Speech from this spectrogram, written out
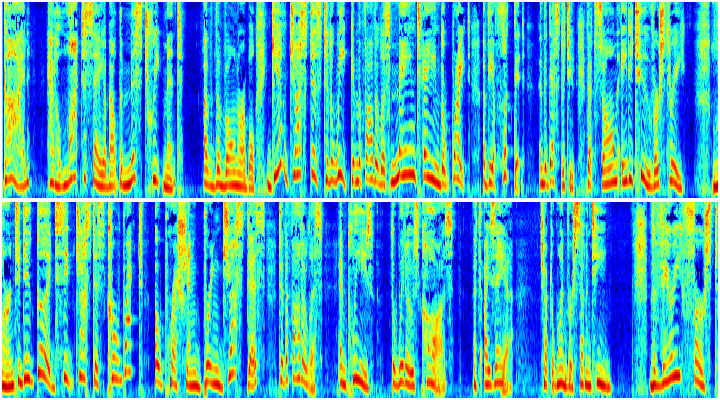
God had a lot to say about the mistreatment of the vulnerable. Give justice to the weak and the fatherless. Maintain the right of the afflicted and the destitute. That's Psalm 82 verse 3. Learn to do good, seek justice, correct oppression, bring justice to the fatherless, and please the widow's cause. That's Isaiah chapter 1 verse 17. The very first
